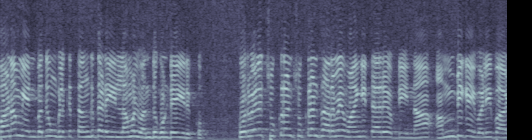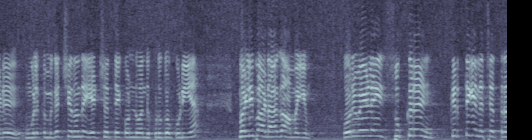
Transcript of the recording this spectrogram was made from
பணம் என்பது உங்களுக்கு தங்குதடை இல்லாமல் வந்து கொண்டே இருக்கும். ஒருவேளை சுக்கரன் சுக்கரன் சாரமே வாங்கிட்டாரு அப்படின்னா அம்பிகை வழிபாடு உங்களுக்கு மிகச்சிறந்த ஏற்றத்தை கொண்டு வந்து கொடுக்கக்கூடிய வழிபாடாக அமையும். ஒருவேளை சுக்கரன் கிருத்திகை நட்சத்திர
